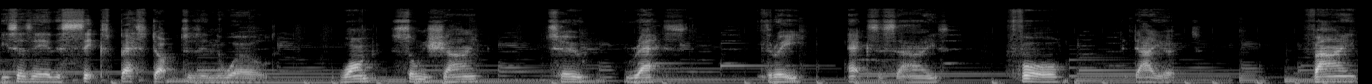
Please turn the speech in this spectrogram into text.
he says here the six best doctors in the world one, sunshine, two, rest, three, exercise, four, diet, five,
